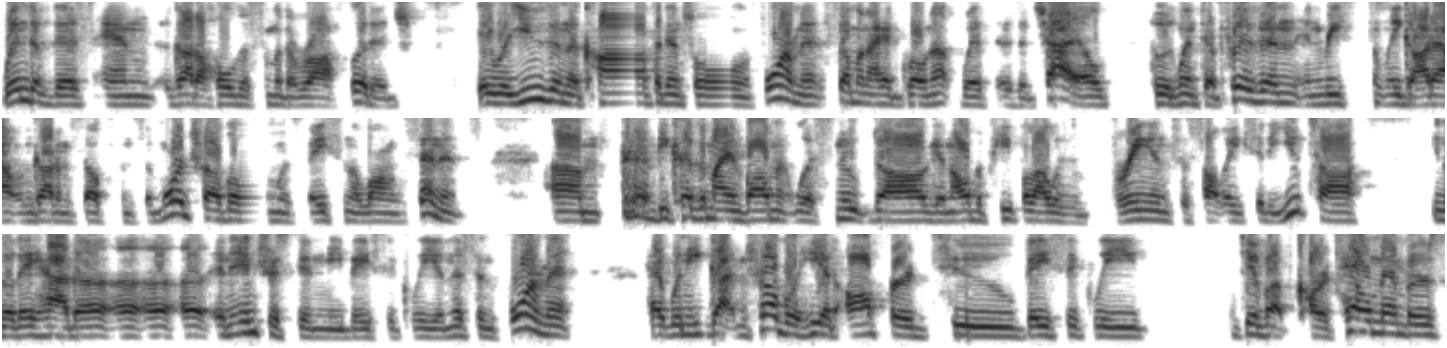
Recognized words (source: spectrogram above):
wind of this and got a hold of some of the raw footage. They were using the confidential informant, someone I had grown up with as a child, who had went to prison and recently got out and got himself in some more trouble and was facing a long sentence um, because of my involvement with Snoop Dogg and all the people I was bringing to Salt Lake City, Utah. You know, they had a, a, a, an interest in me basically, and this informant had, when he got in trouble, he had offered to basically give up cartel members.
